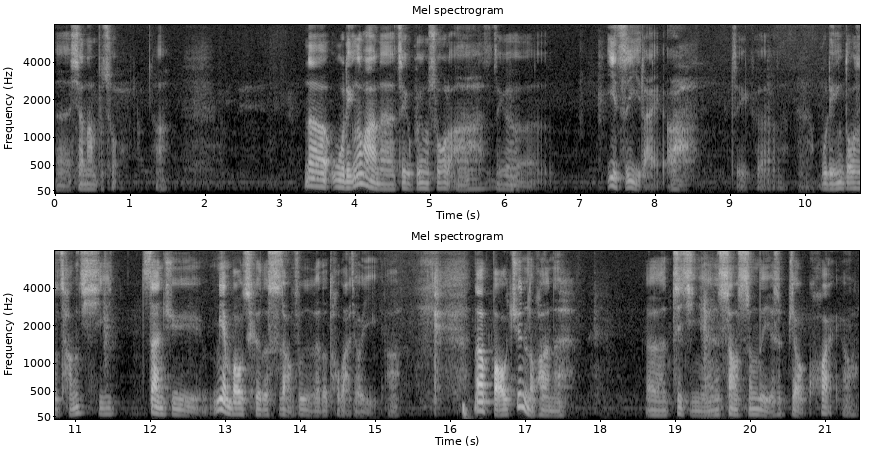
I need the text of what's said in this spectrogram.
呃，相当不错啊。那五菱的话呢，这个不用说了啊，这个一直以来啊，这个五菱都是长期占据面包车的市场份额的头把交椅啊。那宝骏的话呢，呃，这几年上升的也是比较快啊。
